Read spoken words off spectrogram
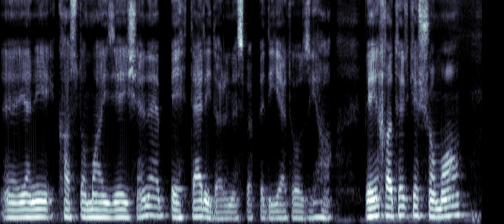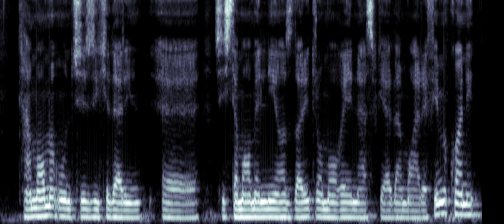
یعنی customization بهتری داره نسبت به دیگر توزیع ها به این خاطر که شما تمام اون چیزی که در این سیستم عامل نیاز دارید رو موقع نصب کردن معرفی می‌کنید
